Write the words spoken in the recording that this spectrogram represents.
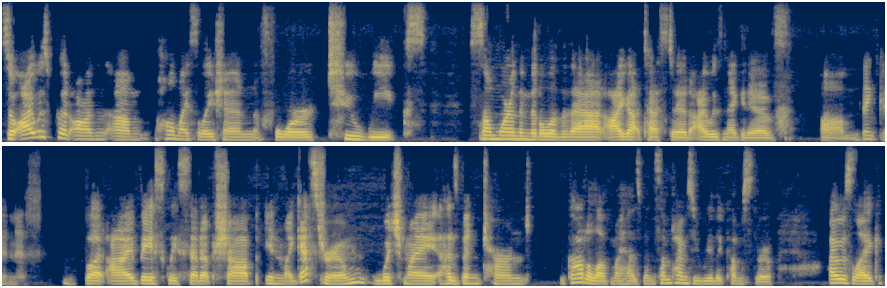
So I was put on um, home isolation for two weeks. Somewhere in the middle of that, I got tested. I was negative. Um, Thank goodness. But I basically set up shop in my guest room, which my husband turned. Gotta love my husband. Sometimes he really comes through. I was like,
